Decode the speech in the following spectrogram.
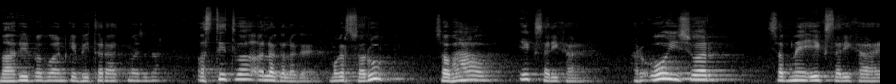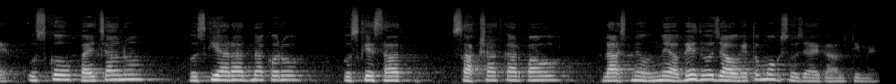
महावीर भगवान के भीतर आत्मा जुदा। अस्तित्व अलग अलग है, मगर स्वरूप, स्वभाव एक सरीखा है। और वो ईश्वर, सब में एक सरीखा है। उसको पहचानो, उसकी आराधना करो, उसके साथ साक्षात्कार पाओ। लास्ट में उनमें अभेद हो जाओगे तो मोक्ष हो जाएगा अल्टीमेट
